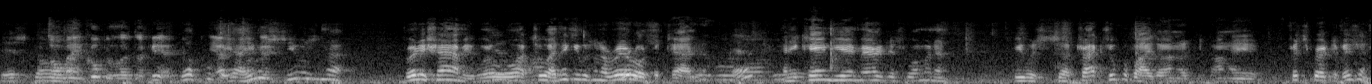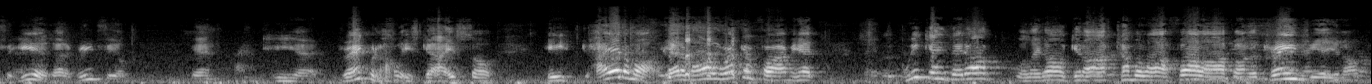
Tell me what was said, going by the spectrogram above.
They just go. Old man Cooper lived up here. Bill Cooper. Yep, yeah, he okay. was he was in the British Army, World War II. I think he was in a railroad battalion. And he came here, and married this woman, and he was uh, track supervisor on the on the Fitchburg division for years out of Greenfield. And he uh, drank with all these guys, so he hired them all. He had them all working for him. He had weekends. They'd all well, they'd all get off, tumble off, fall off on the trains here. You know,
